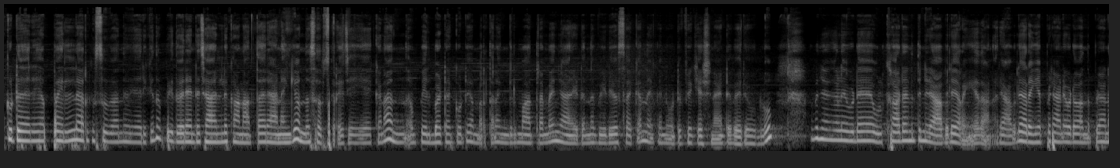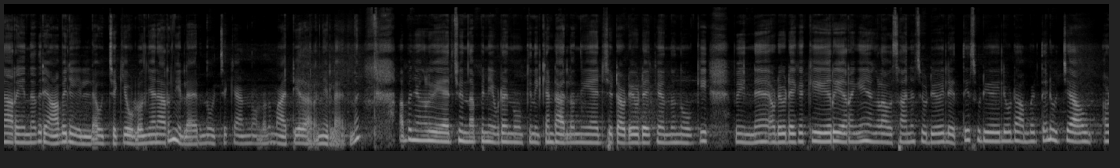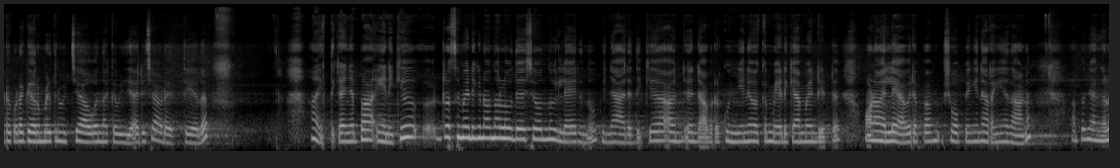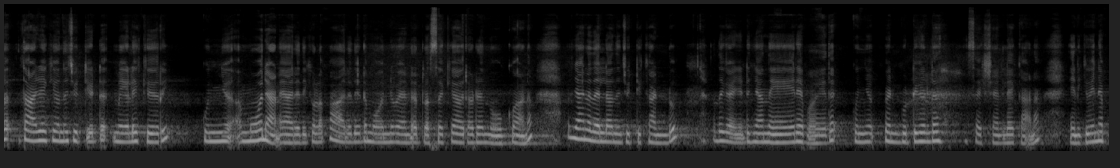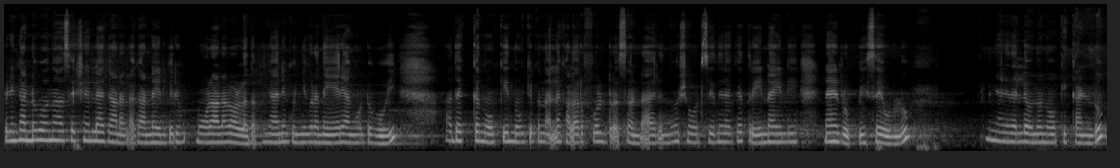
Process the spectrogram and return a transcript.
Hi കൂട്ടുകാരെ അപ്പോൾ എല്ലാവർക്കും സുഖമെന്ന് വിചാരിക്കുന്നു. അപ്പോൾ ഇതുവരെ എന്റെ ചാനൽ കാണാത്തവരാണെങ്കിൽ ഒന്ന് സബ്സ്ക്രൈബ് ചെയ്യേക്കണം ബെൽ ബട്ടൺ കൂട്ടി അമർത്തണം എങ്കിൽ മാത്രമേ ഞാൻ ഇടുന്ന വീഡിയോസൊക്കെ നിങ്ങൾക്ക് നോട്ടിഫിക്കേഷനായിട്ട് വരുള്ളൂ. അപ്പോൾ ഞങ്ങളിവിടെ ഉദ്ഘാടനത്തിന് രാവിലെ ഇറങ്ങിയതാണ്. രാവിലെ ഇറങ്ങിയപ്പോഴാണ് ഇവിടെ വന്നപ്പോഴാണ് അറിയുന്നത് രാവിലെ ഇല്ല ഉച്ചയ്ക്കേ ഉള്ളൂ ഞാൻ അറിഞ്ഞില്ലായിരുന്നു. ഉച്ചയ്ക്കാണെന്നുള്ളത് മാറ്റിയത് അറിഞ്ഞില്ലായിരുന്നു. അപ്പോൾ ഞങ്ങൾ വിചാരിച്ചു എന്നാൽ പിന്നെ ഇവിടെ നോക്കി നിൽക്കണ്ടല്ലോ എന്ന് വിചാരിച്ചിട്ട് അവിടെ ഇവിടെയൊക്കെ ഒന്ന് നോക്കി. പിന്നെ അവിടെ ഇവിടെയൊക്കെ കയറി ഇറങ്ങി ഞങ്ങൾ അവസാനം സ്റ്റുഡിയോയിലെത്തി. സ്റ്റുഡിയോയിലൂടെ ആകുമ്പോഴത്തേനും ഉച്ചയാവും. അവിടെ കൂടെ കയറുമ്പോഴത്തേനും ഉച്ചയാവുമെന്നൊക്കെ വിചാരിച്ച് അവിടെ എത്തിയത്. ആ എത്തിക്കഴിഞ്ഞപ്പോൾ എനിക്ക് ഡ്രസ്സ് മേടിക്കണമെന്നുള്ള ഉദ്ദേശമൊന്നും ഇല്ലായിരുന്നു. പിന്നെ ആരതിക്ക് എന്റെ അവരുടെ കുഞ്ഞിനുമൊക്കെ മേടിക്കാൻ വേണ്ടിയിട്ട് ഓണമല്ലേ? അവരപ്പം ഷോപ്പിങ്ങിന് ഇറങ്ങിയതാണ്. അപ്പോൾ ഞങ്ങൾ താഴെയൊക്കെ ഒന്ന് ചുറ്റിയിട്ട് മേളിൽ കയറി കുഞ്ഞ് മോനാണ് ആരതിക്കുള്ളത്. അപ്പോൾ ആരതിയുടെ മോന് വേണ്ട ഡ്രസ്സൊക്കെ അവരവിടെ നോക്കുവാണ്. അപ്പോൾ ഞാനതെല്ലാം ഒന്ന് ചുറ്റി കണ്ടു. അത് കഴിഞ്ഞിട്ട് ഞാൻ നേരെ പോയത് കുഞ്ഞ് പെൺകുട്ടികളുടെ സെക്ഷനിലേക്കാണ്. എനിക്ക് പിന്നെ എപ്പോഴും കണ്ടുപോകുന്ന ആ സെക്ഷനിലേക്കാണല്ലോ. കാരണം എനിക്കൊരു മോളാണല്ലോ ഉള്ളത്. അപ്പം ഞാനും കുഞ്ഞും കൂടെ നേരെ അങ്ങോട്ട് പോയി. അതൊക്കെ നോക്കി നോക്കിയപ്പോൾ നല്ല കളർഫുൾ ഡ്രസ്സ് ഉണ്ടായിരുന്നു. ഷോർട്ട്സ് ഇതിനൊക്കെ ത്രീ നയന്റി നയൻ റുപ്പീസേ ഉള്ളൂ. ഞാനിതെല്ലാം ഒന്ന് നോക്കി കണ്ടു.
